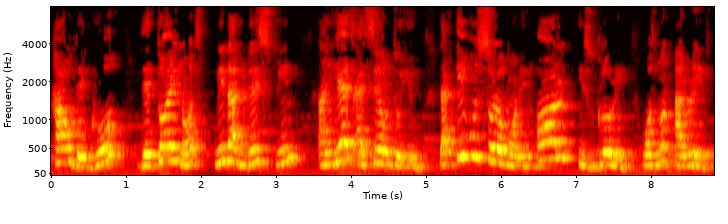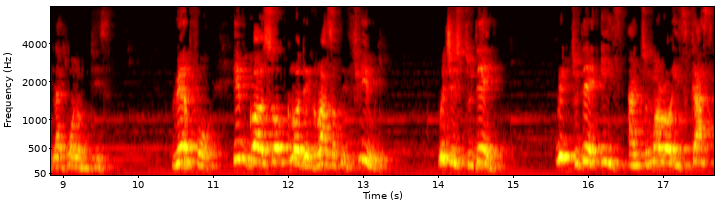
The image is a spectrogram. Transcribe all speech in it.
how they grow, they toil not, neither do they spin. And yet I say unto you that even Solomon in all his glory was not arrayed like one of these. Wherefore, if God so clothe the grass of the field, which is today, which today is, and tomorrow is cast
